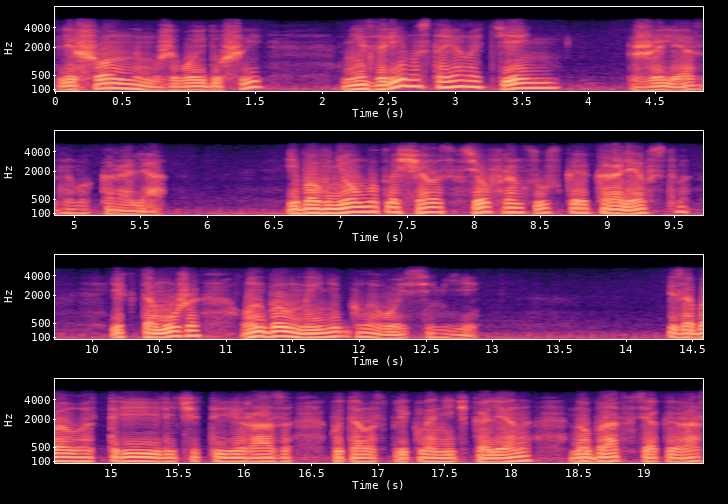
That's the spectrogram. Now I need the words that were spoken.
лишенным живой души, незримо стояла тень железного короля, ибо в нем воплощалось все французское королевство, и к тому же он был ныне главой семьи. Изабелла три или четыре раза пыталась преклонить колено, но брат всякий раз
